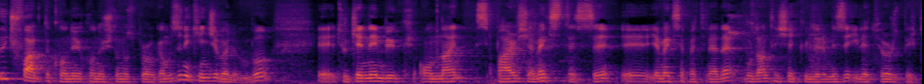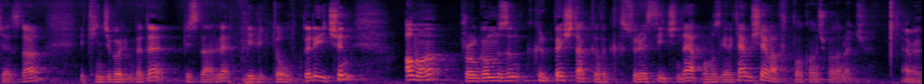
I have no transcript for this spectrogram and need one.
3 farklı konuyu konuştuğumuz programımızın ikinci bölümü bu. E, Türkiye'nin en büyük online sipariş yemek sitesi e, Yemek Sepeti'ne de buradan teşekkürlerimizi iletiyoruz bir kez daha. İkinci bölümde de bizlerle birlikte oldukları için. Ama programımızın 45 dakikalık süresi içinde yapmamız gereken bir şey var futbol konuşmadan önce. Evet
